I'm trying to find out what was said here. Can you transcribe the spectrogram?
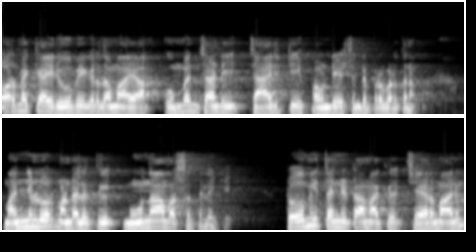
ഓർമ്മയ്ക്കായി രൂപീകൃതമായ ഉമ്മൻചാണ്ടി ചാരിറ്റി ഫൗണ്ടേഷന്റെ പ്രവർത്തനം മഞ്ഞുള്ളൂർ മണ്ഡലത്തിൽ മൂന്നാം വർഷത്തിലേക്ക്. ടോമി തന്നിട്ടാമാക്കിൽ ചെയർമാനും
